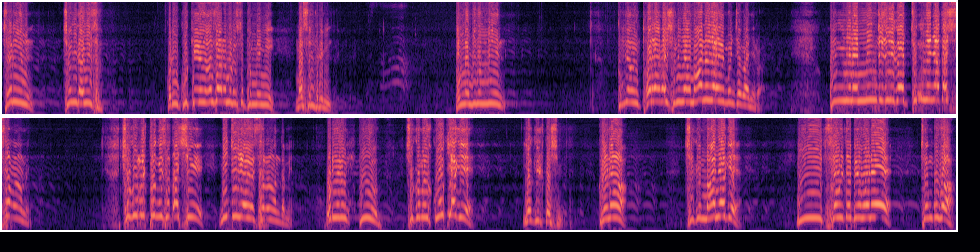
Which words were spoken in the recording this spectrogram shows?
저는 정의당에서 그리고 국회의원 한 사람으로서 분명히 말씀드립니다. 백남기 농민 그냥 돌아가시느냐 마느냐의 문제가 아니라 국민의 민주주의가 죽느냐 다시 살아나는 죽음을 통해서 다시 민주주의가 살아난다면 우리는 그 죽음을 고귀하게 여길 것입니다. 그러나 지금 만약에 이 서울대병원의 정부가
